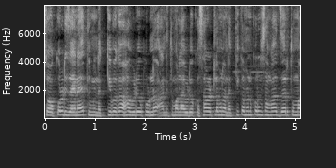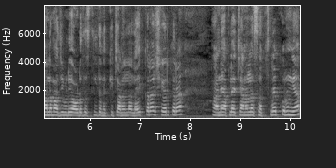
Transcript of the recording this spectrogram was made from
चौकोर डिझाईन आहे. तुम्ही नक्की बघा हा व्हिडिओ पूर्ण. आणि तुम्हाला हा व्हिडिओ कसा वाटला मला नक्की कमेंट करून सांगा. जर तुम्हाला माझे व्हिडिओ आवडत असतील तर नक्की चॅनलला लाईक करा शेअर करा. आणि आपल्या चॅनलला सबस्क्राईब करून घ्या.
